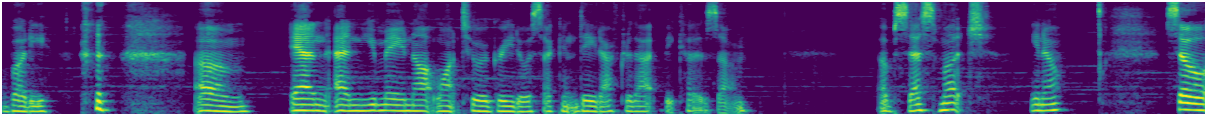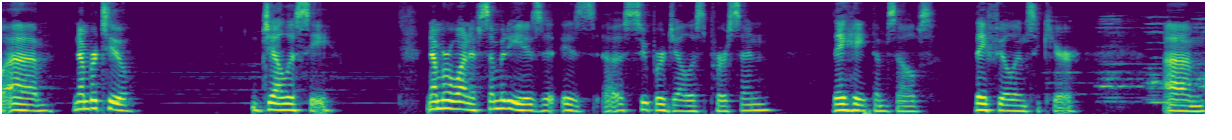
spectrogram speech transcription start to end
buddy. um, and and you may not want to agree to a second date after that because um, obsess much, you know. So um, number two, jealousy. Number one, if somebody is is a super jealous person, they hate themselves. They feel insecure. Um,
